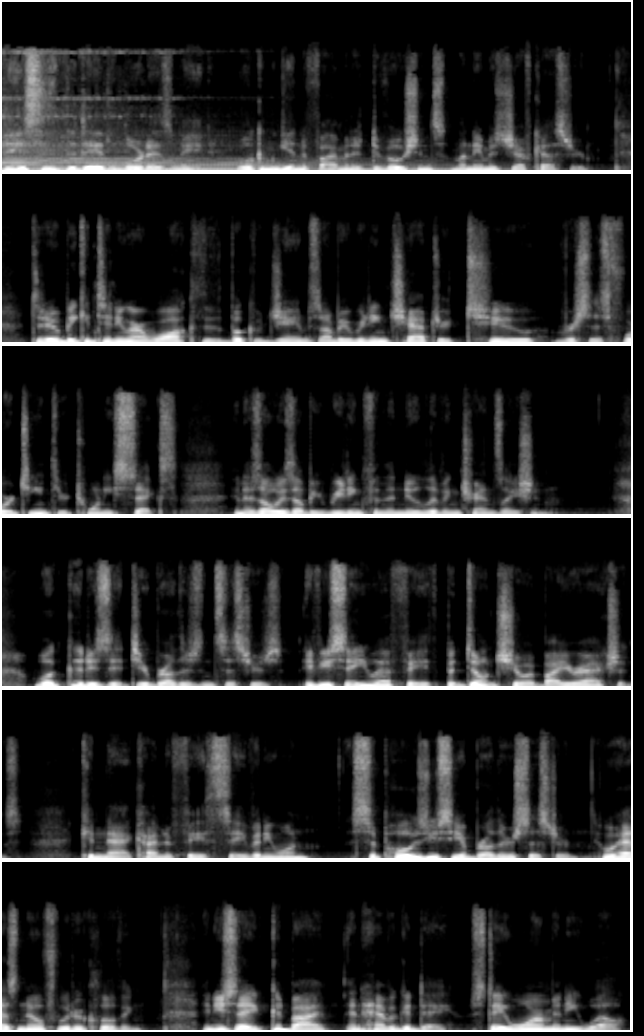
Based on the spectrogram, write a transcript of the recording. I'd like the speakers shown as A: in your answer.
A: This is the day the Lord has made. Welcome again to 5 Minute Devotions. My name is Jeff Kester. Today we'll be continuing our walk through the book of James, and I'll be reading chapter 2, verses 14 through 26. And as always, I'll be reading from the New Living Translation. What good is it, dear brothers and sisters, if you say you have faith but don't show it by your actions? Can that kind of faith save anyone? Suppose you see a brother or sister who has no food or clothing, and you say, Goodbye and have a good day. Stay warm and eat well.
